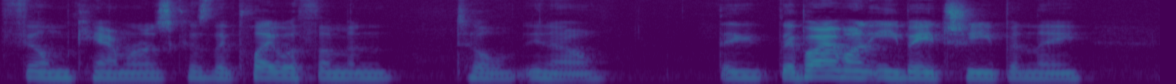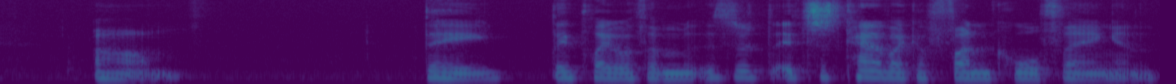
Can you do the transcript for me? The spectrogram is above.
film cameras because they play with them until, you know, they they buy them on eBay cheap and they um they they play with them. It's just, it's just kind of like a fun cool thing and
